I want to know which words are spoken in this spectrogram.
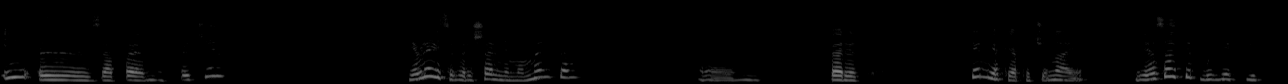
і е, за певних причин являється вирішальним моментом е, перед тим, як я починаю в'язати будь-який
